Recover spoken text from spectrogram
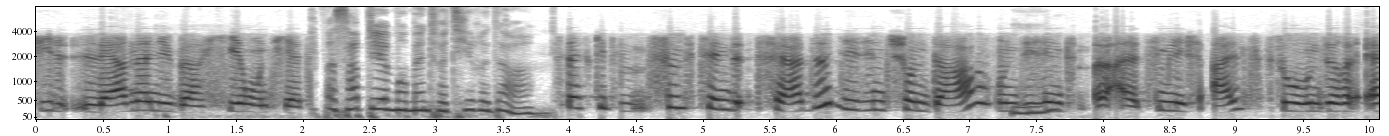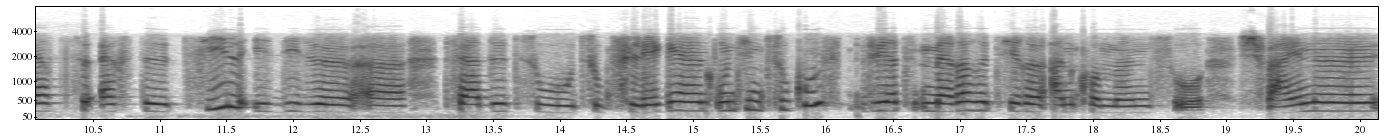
viel lernen über hier und jetzt. Was habt ihr im Moment für Tiere da? Es gibt 15 Pferde, die sind schon da und die sind äh, ziemlich alt. So unser erste, erste Ziel ist, diese äh, Pferde zu, zu pflegen. Und in Zukunft wird mehrere Tiere ankommen, so Schweine,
